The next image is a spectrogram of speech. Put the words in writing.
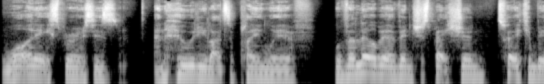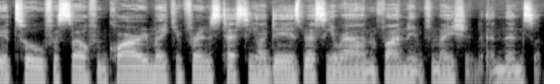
What are the experiences and who would you like to play with? With a little bit of introspection, Twitter can be a tool for self inquiry, making friends, testing ideas, messing around, and finding information, and then some.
